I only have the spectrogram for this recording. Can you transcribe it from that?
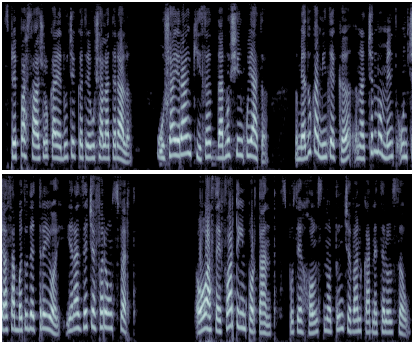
spre pasajul care duce către ușa laterală. Ușa era închisă, dar nu și încuiată. Îmi aduc aminte că, în acel moment, un ceas a bătut de trei ori. Era zece fără un sfert. O, asta e foarte important, spuse Holmes, notând ceva în carnețelul său.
